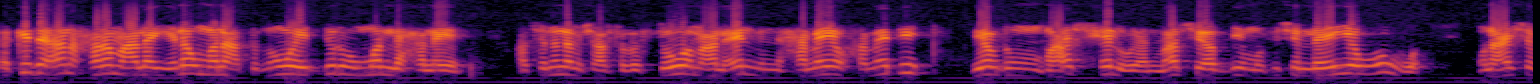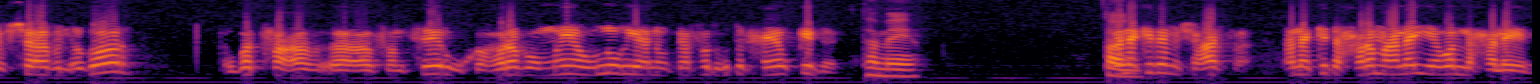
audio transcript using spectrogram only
فكده أنا حرام عليا لو منعت إن هو يديلهم ولا حلال. عشان أنا مش عارفة بس هو مع العلم إن حماية وحماتي بياخدوا معاش حلو يعني معاش يقضيهم مفيش إلا هي وهو. وأنا عايشة في شقه بالايجار وبدفع آه، اسانسير وكهرباء ومية ونور يعني وأنت عارفة ضغوط الحياة وكده. تمام. أنا طيب. كده مش عارفة أنا كده حرام عليا ولا حلال؟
